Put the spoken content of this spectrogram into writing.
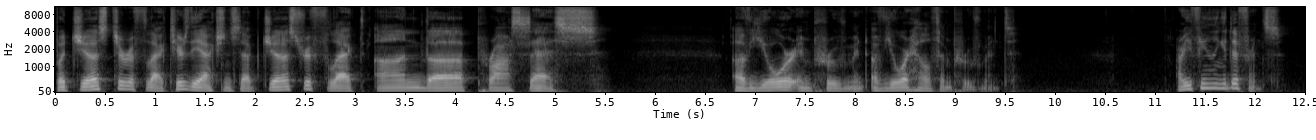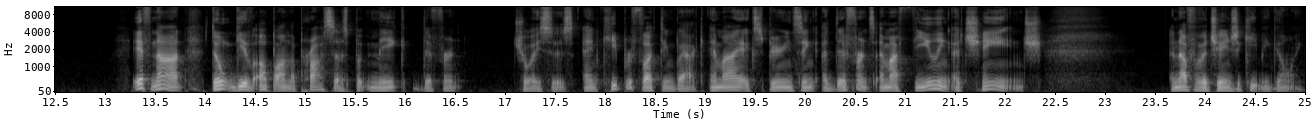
But just to reflect, here's the action step just reflect on the process of your improvement, of your health improvement. Are you feeling a difference? If not, don't give up on the process, but make different choices and keep reflecting back. Am I experiencing a difference? Am I feeling a change? Enough of a change to keep me going.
